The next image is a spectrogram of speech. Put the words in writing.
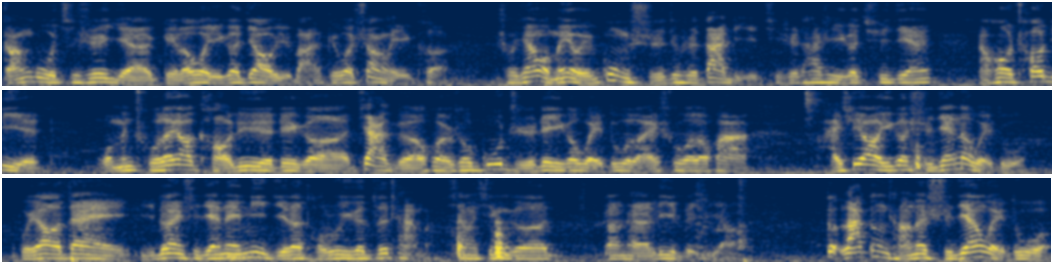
港股其实也给了我一个教育吧，给我上了一课。首先，我们有一个共识，就是大底其实它是一个区间，然后抄底，我们除了要考虑这个价格或者说估值这一个维度来说的话，还需要一个时间的维度，不要在一段时间内密集的投入一个资产嘛，像新哥刚才的例子一样，更拉更长的时间维度，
